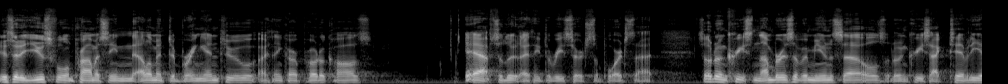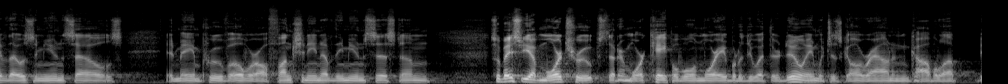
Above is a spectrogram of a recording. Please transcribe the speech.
Is it a useful and promising element to bring into, I think, our protocols? Yeah, absolutely. I think the research supports that. So, to increase numbers of immune cells, it'll increase activity of those immune cells. It may improve overall functioning of the immune system. So, basically, you have more troops that are more capable and more able to do what they're doing, which is go around and gobble up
